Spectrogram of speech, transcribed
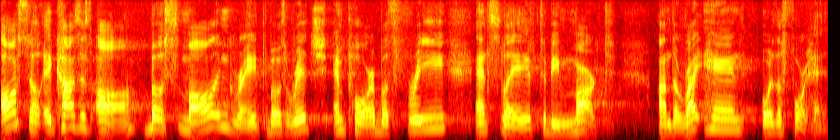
Also, it causes all, both small and great, both rich and poor, both free and slave, to be marked on the right hand or the forehead,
